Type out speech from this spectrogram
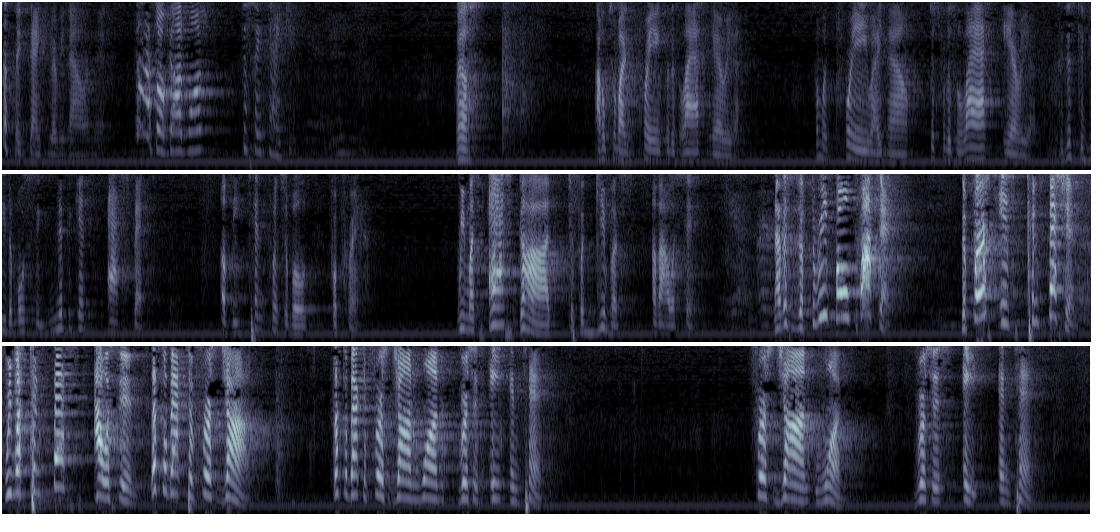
Just say thank you every now and then. You know, that's all God wants. Just say thank you. Well, I hope somebody's praying for this last area. Someone pray right now just for this last area, because this could be the most significant aspect of these 10 principles for prayer. We must ask God to forgive us of our sins. Now, this is a threefold process. The first is confession. We must confess our sins. Let's go back to 1 John. Let's go back to 1 John 1, verses 8 and 10. 1 John 1, verses 8 and 10.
